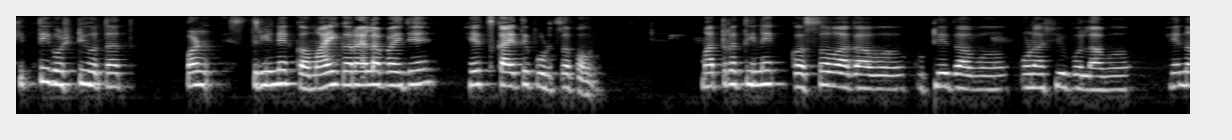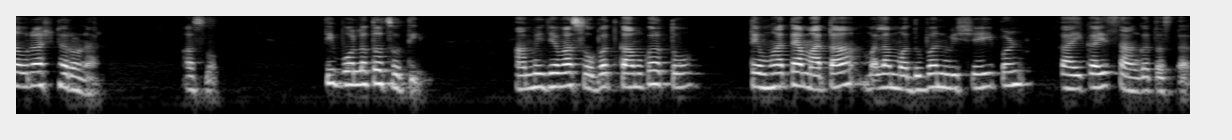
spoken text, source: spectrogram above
किती गोष्टी होतात पण स्त्रीने कमाई करायला पाहिजे हेच काय ते पुढचं पाऊल. मात्र तिने कसं वागावं कुठे जावं कोणाशी बोलावं हे नवराश ठरवणार असो. ती बोलतच होती. आम्ही जेव्हा सोबत काम करतो तेव्हा त्या माता मला मधुबनविषयी पण काही काही सांगत असतात.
